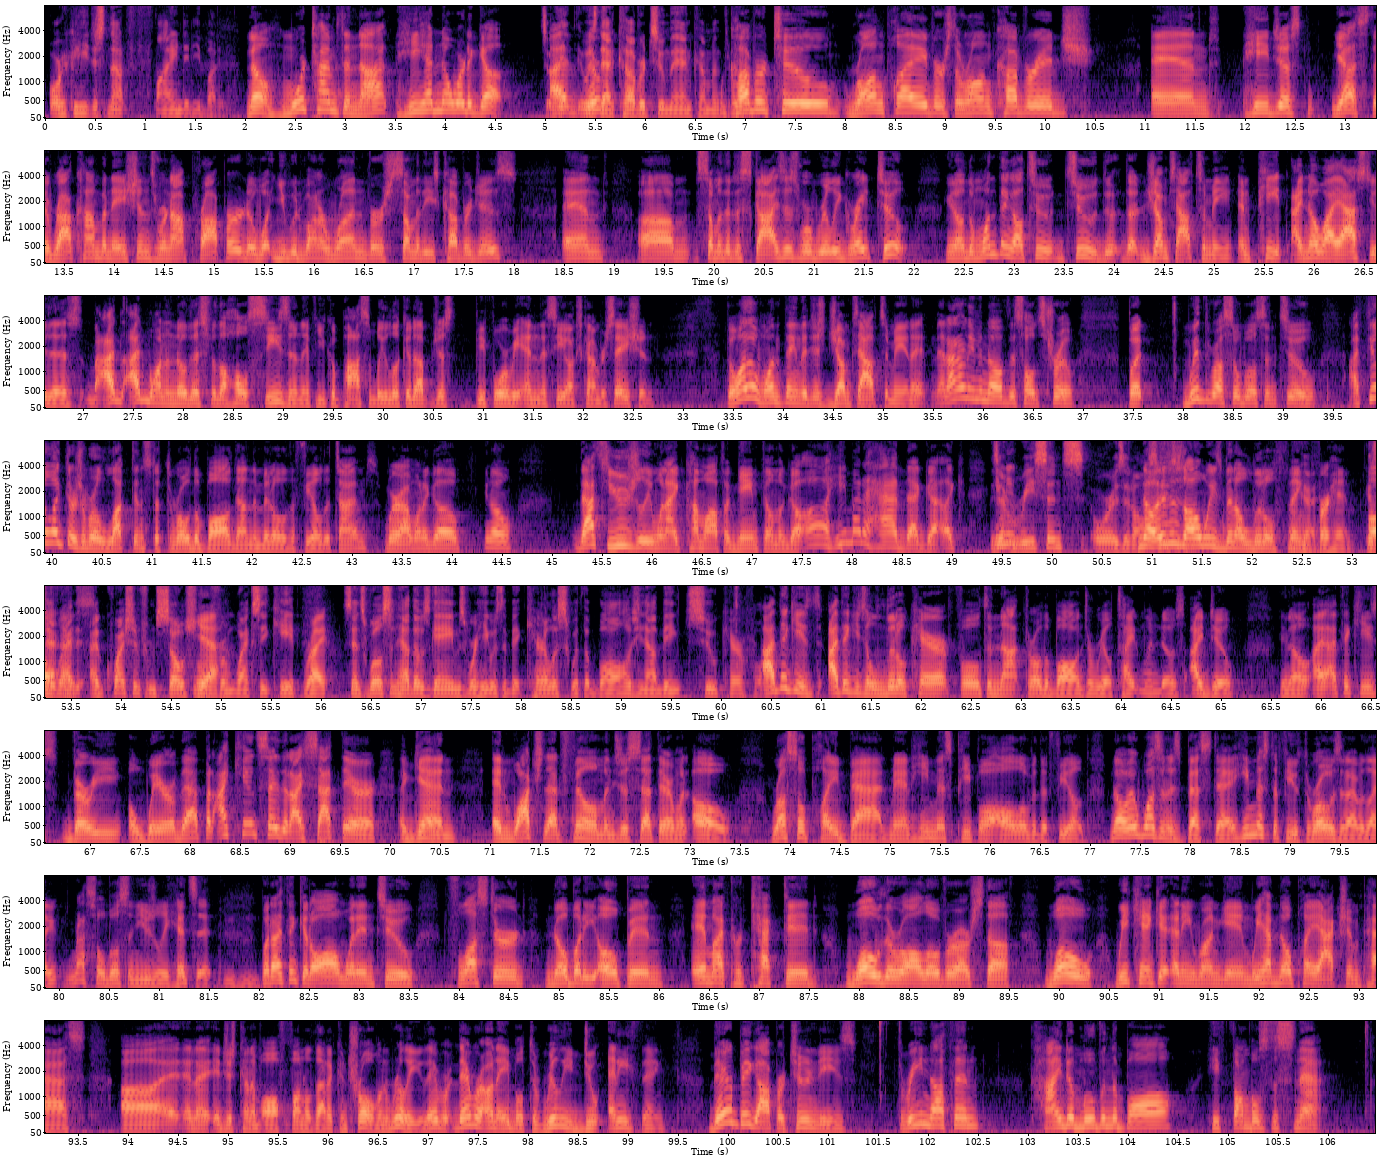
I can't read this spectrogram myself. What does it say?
or could he just not find anybody? No, more times than not, he had nowhere to go. So I, it, was that cover two man coming through. Cover two, wrong play versus the wrong coverage, and he just yes the route combinations were not proper to what you would want to run versus some of these coverages. And um, some of the disguises were really great too. You know the one thing i'll too, too that jumps out to me and pete i know i asked you this but i'd, I'd want to know this for the whole season if you could possibly look it up just before we end the seahawks conversation. The other one thing that just jumps out to me and I, and I don't even know if this holds true but with russell wilson too I feel like there's a reluctance to throw the ball down the middle of the field at times where I want to go, you know, that's usually when I come off a game film and go, oh, he might have had that guy. Like, is it need... recent or is it all? No, season? this has always been a little thing okay. for him. Always. I, I, a question from social yeah. from Wexy Keith. Right. Since Wilson had those games where he was a bit careless with the ball, is he now being too careful? I think he's. I think he's a little careful to not throw the ball into real tight windows. I do. You know, I, I, think he's very aware of that. But I can't say that I sat there again and watched that film and just sat there and went, oh, Russell played bad. Man, he missed people all over the field. No, it wasn't his best day. He missed a few throws that I was like, Russell Wilson usually hits it. Mm-hmm. But I think it all went into flustered, nobody open, am I protected? Whoa, they're all over our stuff. Whoa, we can't get any run game. We have no play action pass. Uh, and I, it just kind of all funneled out of control. And really, they were they were unable to really do anything. Their big opportunities, three nothing, kind of moving the ball. He fumbles the snap.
